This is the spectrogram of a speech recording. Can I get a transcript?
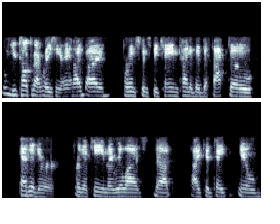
you talked about raising your hand. I, I for instance, became kind of the de facto editor for the team. They realized that I could take, you know,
